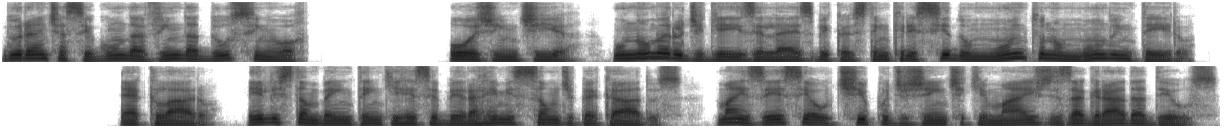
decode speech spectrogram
durante a segunda vinda do Senhor. Hoje em dia, o número de gays e lésbicas tem crescido muito no mundo inteiro. É claro, eles também têm que receber a remissão de pecados, mas esse é o tipo de gente que mais desagrada a Deus.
